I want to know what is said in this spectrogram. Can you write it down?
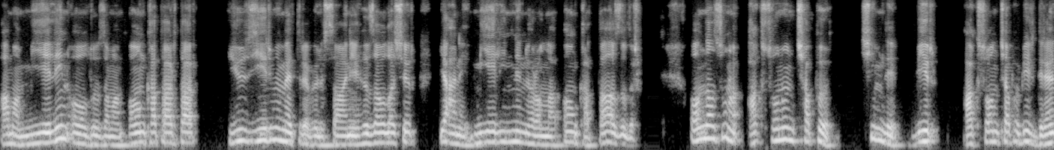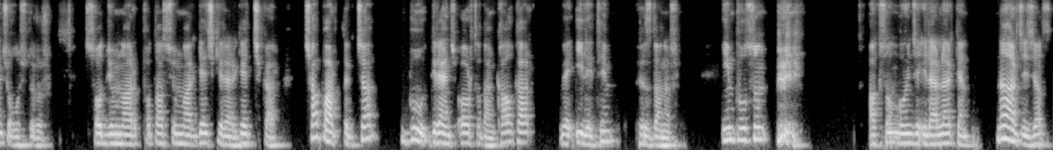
ama miyelin olduğu zaman 10 kat artar. 120 metre bölü saniye hıza ulaşır. Yani miyelinli nöronlar 10 kat daha hızlıdır. Ondan sonra aksonun çapı Şimdi bir akson çapı bir direnç oluşturur. Sodyumlar, potasyumlar geç girer, geç çıkar. Çap arttıkça bu direnç ortadan kalkar ve iletim hızlanır. İmpulsun akson boyunca ilerlerken ne harcayacağız?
